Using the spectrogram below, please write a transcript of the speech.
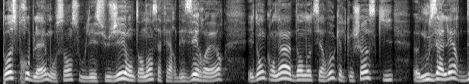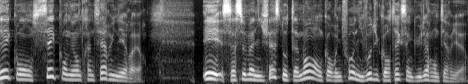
posent problème, au sens où les sujets ont tendance à faire des erreurs. Et donc, on a dans notre cerveau quelque chose qui euh, nous alerte dès qu'on sait qu'on est en train de faire une erreur. Et ça se manifeste notamment, encore une fois, au niveau du cortex singulaire antérieur.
